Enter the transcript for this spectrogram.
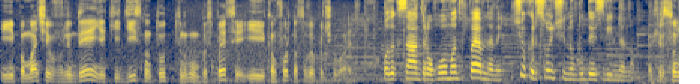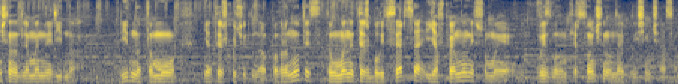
і побачив людей, які дійсно тут ну, в безпеці і комфортно себе почувають. Олександр Гомон впевнений, що Херсонщину буде звільнено. Херсонщина для мене рідна. Рідна, тому я теж хочу туди повернутися. Тому в мене теж болить серце, і я впевнений, що ми визволимо Херсонщину найближчим часом.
